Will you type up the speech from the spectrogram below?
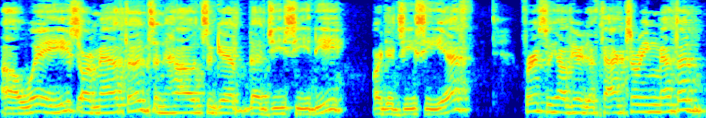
uh, ways or methods and how to get the GCD or the GCF. First, we have here the factoring method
